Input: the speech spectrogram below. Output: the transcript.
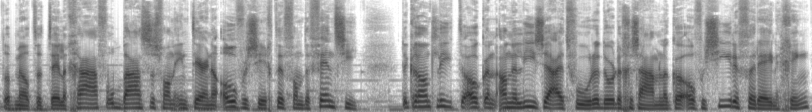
Dat meldt de Telegraaf op basis van interne overzichten van Defensie. De krant liet ook een analyse uitvoeren door de gezamenlijke officierenvereniging.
